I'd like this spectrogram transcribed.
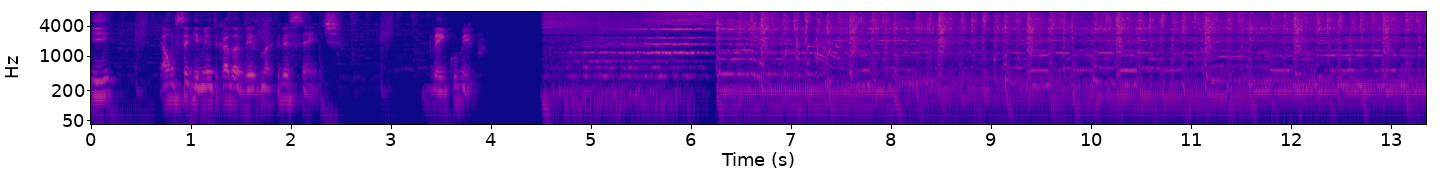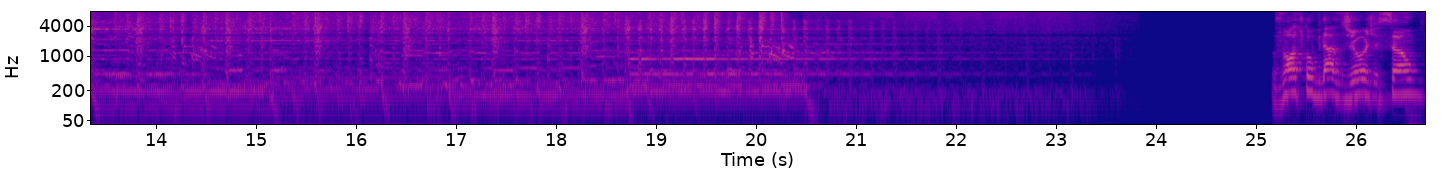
e é um segmento cada vez mais crescente. Vem comigo. Os nossos convidados de hoje são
